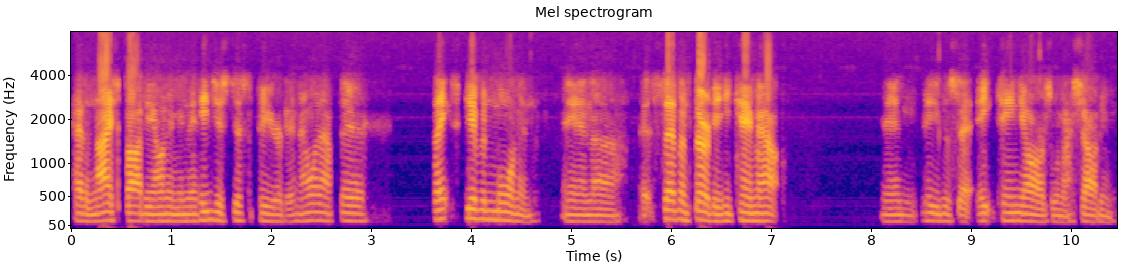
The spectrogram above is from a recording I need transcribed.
had a nice body on him, and then he just disappeared. And I went out there Thanksgiving morning, and uh, at seven thirty he came out, and he was at eighteen yards when I shot him.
